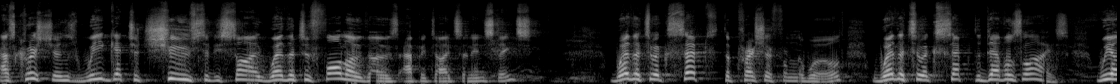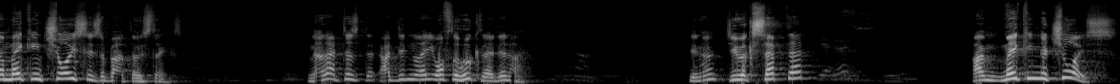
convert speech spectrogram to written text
as Christians, we get to choose to decide whether to follow those appetites and instincts, whether to accept the pressure from the world, whether to accept the devil's lies. We are making choices about those things. Now, that does, I didn't let you off the hook there, did I? You know, do you accept that? Yes. I'm making a choice.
